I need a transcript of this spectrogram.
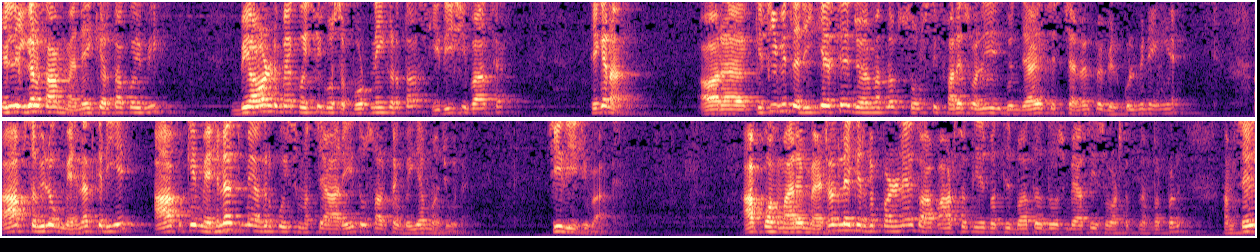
इलीगल काम मैं नहीं करता कोई भी। बियॉन्ड मैं किसी को सपोर्ट नहीं करता, सीधी सी बात है। ठीक है ना? और, किसी भी तरीके से जो है मतलब सोच सिफारिश वाली गुंजाइश इस चैनल पे बिल्कुल भी नहीं है। आप सभी लोग मेहनत करिए। आपके मेहनत में अगर कोई समस्या आ रही है तो सार्थक भैया मौजूद है। सीधी सी बात है। आपको हमारे मैटर लेकर के पढ़ने तो आप आठ सौ तीस बत्तीस बहत्तर दो सौ बयासी व्हाट्सएप नंबर पर हमसे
